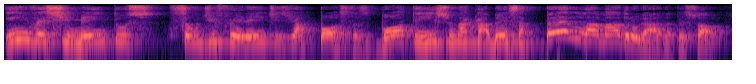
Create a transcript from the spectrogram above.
investimentos são diferentes de apostas. Botem isso na cabeça pela madrugada, pessoal.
